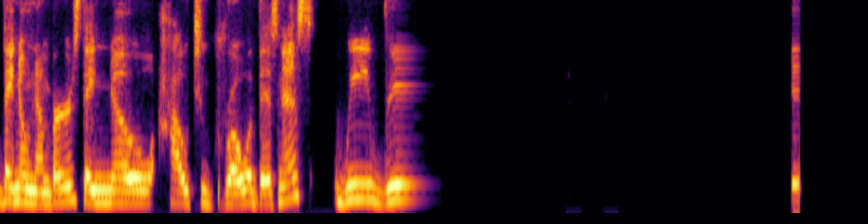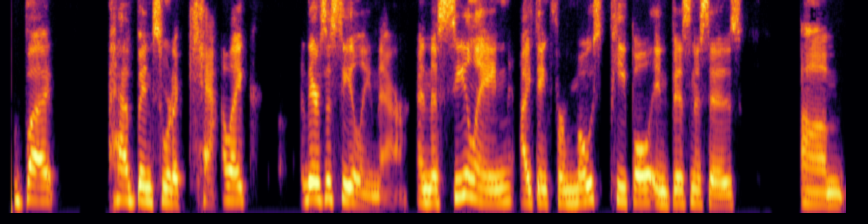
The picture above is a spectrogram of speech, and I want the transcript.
they know numbers. They know how to grow a business. We really, but have been sort of like there's a ceiling there, and the ceiling, I think, for most people in businesses. Um,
